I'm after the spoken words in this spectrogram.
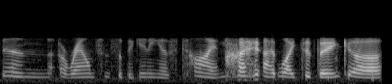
been around since the beginning of time. I, would like to think, uh,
